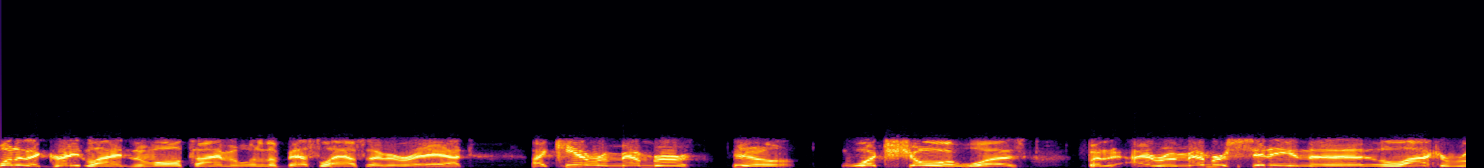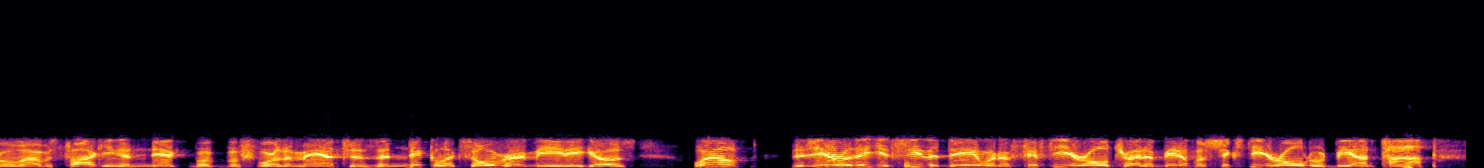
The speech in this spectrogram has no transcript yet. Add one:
one of the great lines of all time and one of the best laughs I've ever had. I can't remember, you know, what show it was, but I remember sitting in the locker room. I was talking to Nick but before the matches, and Nick looks over at me and he goes, "Well, did you ever think you'd see the day when a 50 year old trying to beat up a 60 year old would be on top?"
